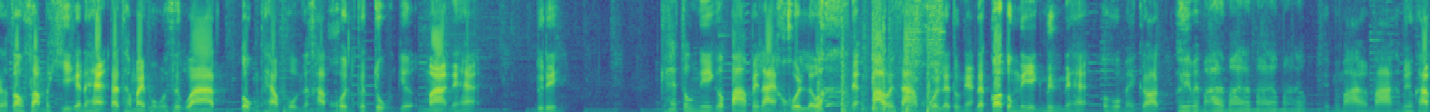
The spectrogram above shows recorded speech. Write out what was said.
เราต้องสามัคคีกันนะฮะแต่ทำไมผมรู้สึกว่าตรงแถวผมนะครับคนกระจุกเยอะมากนะฮะดูดิ แค่ตรงนี้ก็ปาไปหลายคนแล้วเนี่ยปาไปสามคนแล้วตรงเนี้ยแล้วก็ตรงนี้อีกหนึ่งนะฮะโอ้โห my god เฮ้ยมันมาแล้วมาแล้วมาแล้วมาแล้วเฮ้ยมันมามันมาท่านผู้ชมครับ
